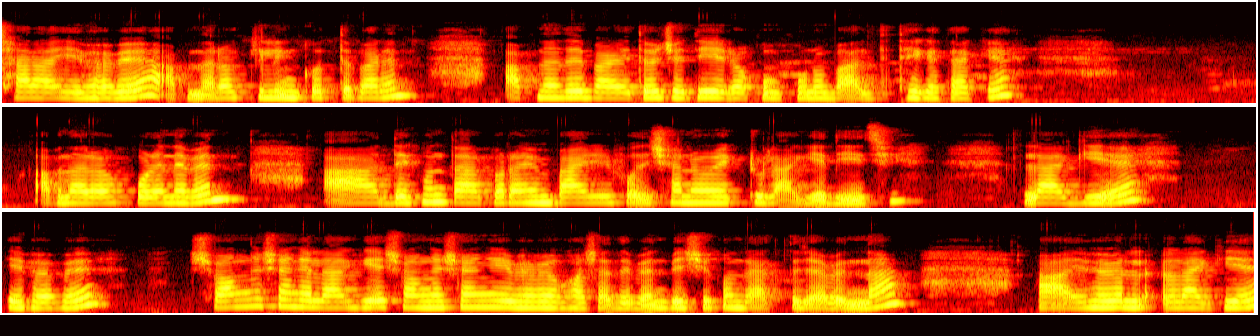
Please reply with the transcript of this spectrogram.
ছাড়া এভাবে আপনারাও ক্লিন করতে পারেন। আপনাদের বাড়িতেও যদি এরকম কোনো বালতি থেকে থাকে আপনারাও করে নেবেন। আর দেখুন, তারপর আমি বাইরের পজিশনেও একটু লাগিয়ে দিয়েছি। লাগিয়ে এভাবে, সঙ্গে সঙ্গে লাগিয়ে, সঙ্গে সঙ্গে এভাবে ঘষা দেবেন, বেশিক্ষণ রাখতে যাবেন না। আর এভাবে লাগিয়ে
